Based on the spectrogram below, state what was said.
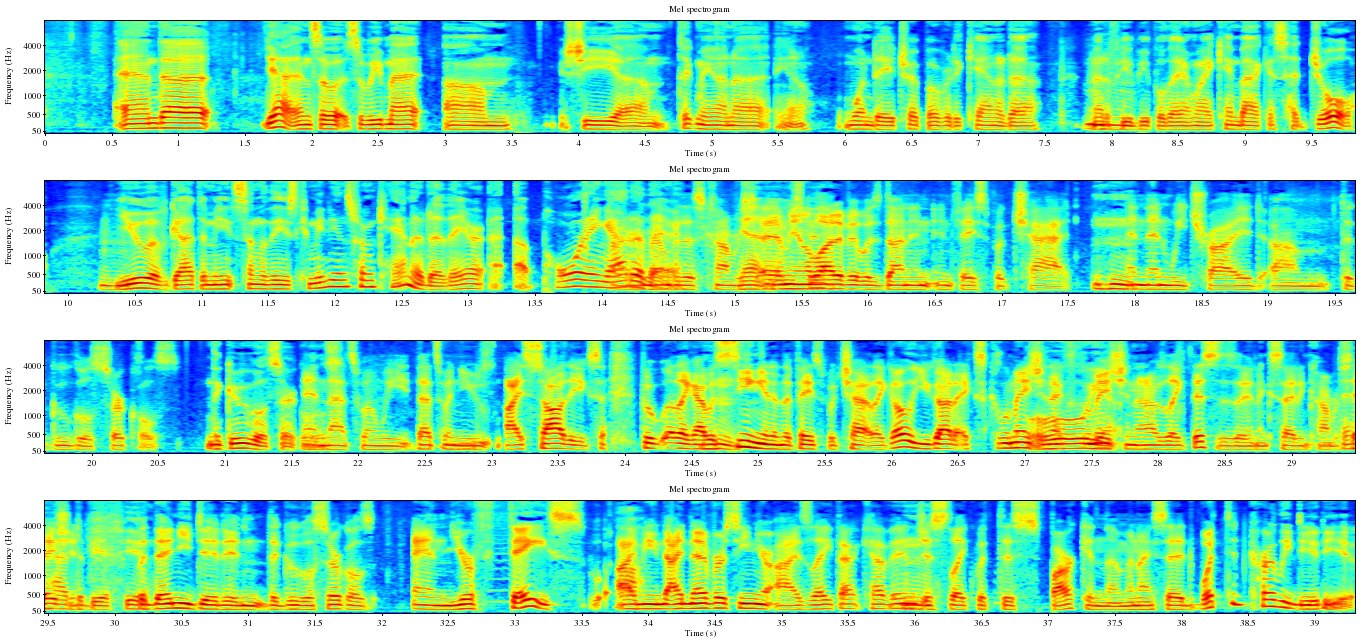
and uh, yeah, and so so we met. Um, she um, took me on a you know one day trip over to Canada. Met a Mm-hmm. few people there, and when I came back, I said, Joel. You have got to meet some of these comedians from Canada. They are uh, pouring out I of there. I remember this conversation. Yeah, I mean, a lot of it was done in, in Facebook chat, Mhm. and then we tried um, the Google Circles, the Google circles. and that's when we. That's when you. I saw the exci- but like I was Mhm. seeing it in the Facebook chat, like, oh, you got exclamation, Oh, yeah. exclamation, and I was like, this is an exciting conversation. Had to be a few. But then you did in the Google Circles, and your face. I Oh. mean, i'd never seen your eyes like that, Kevin. Mm. Just like with this spark in them, and I said, what did Carly do to you?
